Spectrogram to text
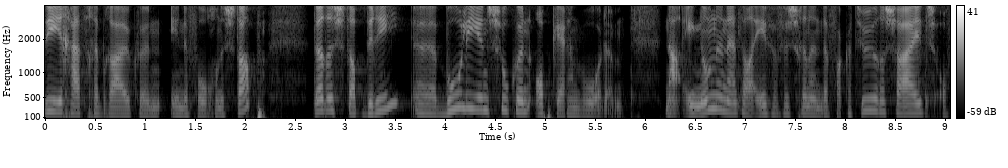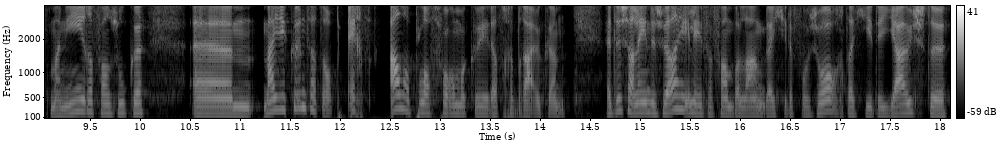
die je gaat gebruiken in de volgende stap. Dat is stap 3, uh, eh, booleans zoeken op kernwoorden. Nou, ik noemde net al even verschillende vacature-sites of manieren van zoeken. Um, maar je kunt dat op echt alle platformen kun je dat gebruiken. Het is alleen dus wel heel even van belang dat je ervoor zorgt dat je de juiste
